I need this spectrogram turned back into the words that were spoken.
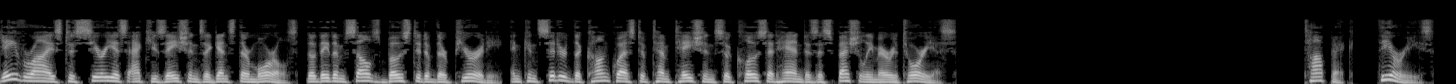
gave rise to serious accusations against their morals, though they themselves boasted of their purity, and considered the conquest of temptation so close at hand as especially meritorious. Theories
